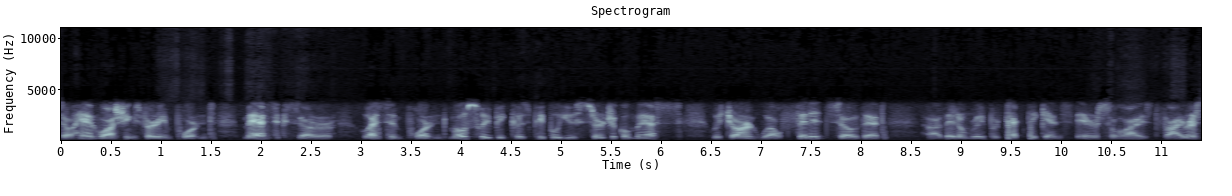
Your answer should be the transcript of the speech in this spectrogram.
So hand washing is very important. Masks are less important, mostly because people use surgical masks, which aren't well fitted, so that uh, they don't really protect against aerosolized virus.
